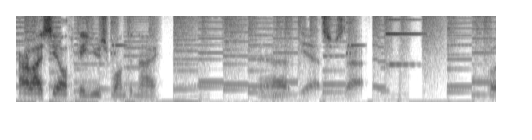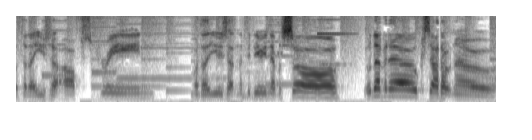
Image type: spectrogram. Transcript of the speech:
Paralyze Heal. Okay, use one, didn't I? Uh, yeah, let's use that. Or did I use that off screen? Or did I use that in the video you never saw? You'll never know, because I don't know.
